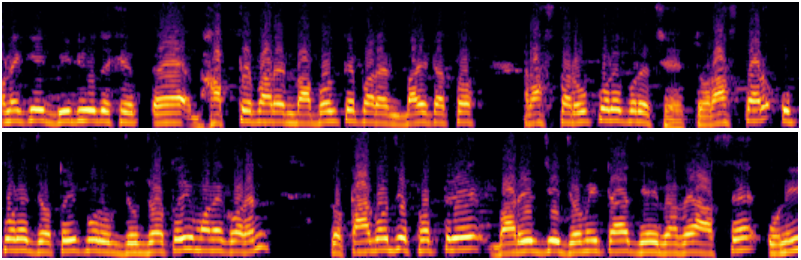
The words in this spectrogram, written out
অনেকেই ভিডিও দেখে ভাবতে পারেন বা বলতে পারেন, বাড়িটা তো রাস্তার উপরে পড়েছে। তো রাস্তার উপরে যতই পড়ুক, যতই মনে করেন, তো কাগজে পত্রে বাড়ির যে জমিটা যেভাবে আছে, উনি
